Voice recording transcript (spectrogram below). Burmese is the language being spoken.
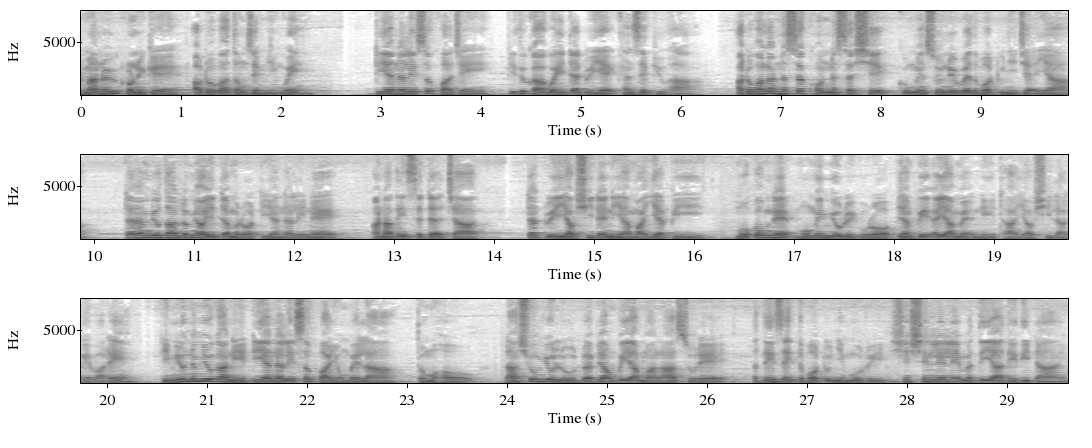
မြန်မာနွေဦးခရိုနီကယ်အော်တိုဘာ30မြင်ကွင် TNL စုတ်ခွာခြင်းပြည်သူ့ကာကွယ်ရေးတပ်တွေရဲ့ခန်းစစ်ဗျူဟာအော်တိုဘာလ29 28ကုမင်းဆွေးနွေးပွဲသဘောတူညီချက်အရတန်အမျိုးသားလွတ်မြောက်ရေးတပ်မတော် TNL နဲ့အာဏာသိမ်းစစ်တပ်အကြားတပ်တွေရောက်ရှိတဲ့နေရာမှာရပ်ပြီးမိုးကုတ်နဲ့မုံမိတ်မြို့တွေကိုတော့ပြန်ပေးအပ်ရမယ့်အနေအထားရောက်ရှိလာခဲ့ပါတယ်။ဒီမြို့နှမျိုးကနေ TNL စုတ်ခွာရုံပဲလားသို့မဟုတ်လာရှိုးမြို့လိုလွှဲပြောင်းပေးရမှာလားဆိုတဲ့အသေးစိတ်သဘောတူညီမှုတွေရှင်းရှင်းလင်းလင်းမသိရသေးသည့်တိုင်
